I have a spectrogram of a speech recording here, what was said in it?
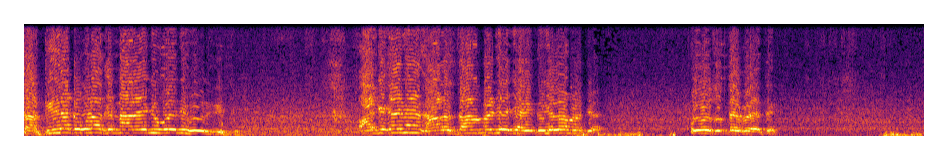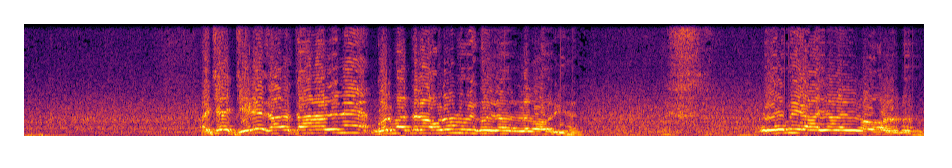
ਧਰਤੀ ਦਾ ਟੁਕੜਾ ਕਿੰਨਾ ਰਹਿ ਜੂਗਾ, ਇਹਦੀ ਫਿਕਰ ਕੀਤੀ। ਅੱਜ ਕਹਿੰਦੇ ਨੇ ਖਾਲਿਸਤਾਨ ਮਿਲ ਜਾ ਚਾਹੇ ਕਜਲਾ ਮਿਲ ਜਾ ਉਹ ਸੁੱਤੇ ਪਏ ਤੇ। ਅੱਛਾ, ਜਿਹੜੇ ਖਾਲਿਸਤਾਨ ਵਾਲੇ ਨੇ, ਗੁਰਮਤਿ ਨਾਲ ਉਹਨਾਂ ਨੂੰ ਵੀ ਕੋਈ ਲ- ਲਗਾਓ ਨਹੀਂ ਹੈ। ਉਹ ਵੀ ਆ ਜਾਣਾ ਲਗਾਓ ਉਹਨਾਂ ਨੂੰ।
